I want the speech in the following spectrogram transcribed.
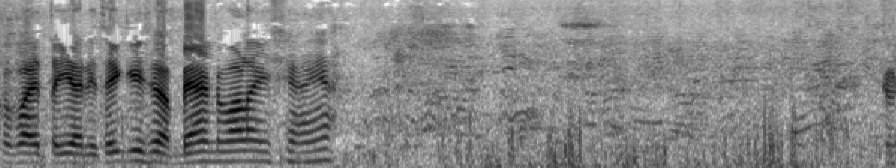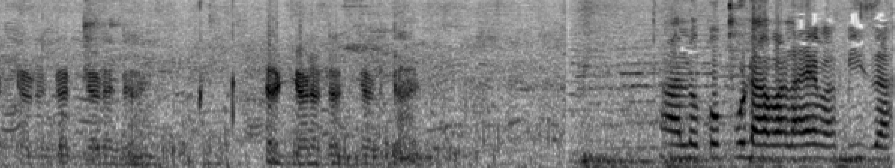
તો ભાઈ તૈયારી થઈ ગઈ છે. બેન્ડ વાળા છે અહીંયા. આ લોકો પુડા વાળા આવ્યા બીજા.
